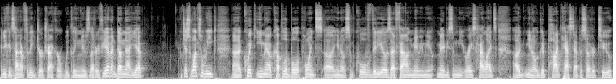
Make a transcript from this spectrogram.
And you can sign up for the Dirt Tracker weekly newsletter. If you haven't done that yet, just once a week, uh, quick email, a couple of bullet points, uh, you know, some cool videos I found, maybe you know, maybe some neat race highlights, uh, you know, a good podcast episode or two,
